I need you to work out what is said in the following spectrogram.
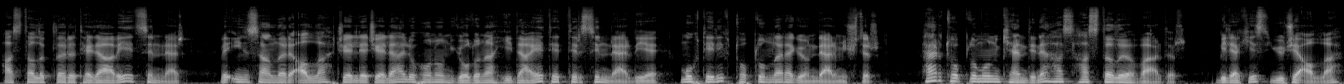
hastalıkları tedavi etsinler ve insanları Allah Celle Celaluhu'nun yoluna hidayet ettirsinler diye muhtelif toplumlara göndermiştir. Her toplumun kendine has hastalığı vardır. Bilakis Yüce Allah,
